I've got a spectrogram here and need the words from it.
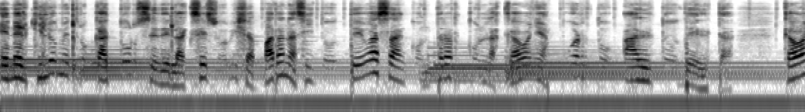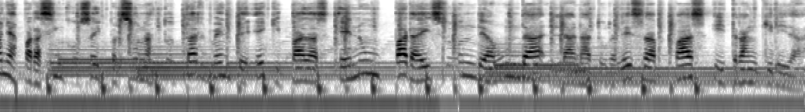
En el kilómetro 14 del acceso a Villa Paranacito te vas a encontrar con las cabañas Puerto Alto Delta. Cabañas para 5 o 6 personas totalmente equipadas en un paraíso donde abunda la naturaleza, paz y tranquilidad.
